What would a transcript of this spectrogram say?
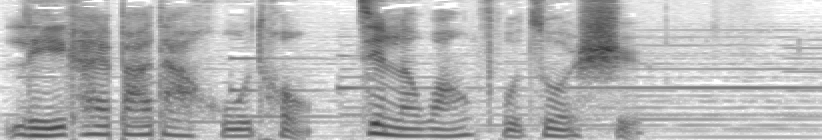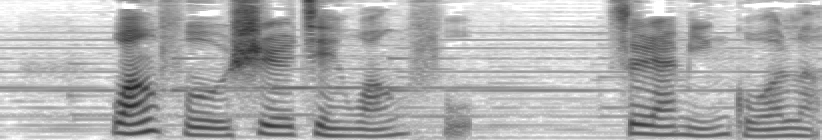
离开八大胡同，进了王府做事。王府是锦王府，虽然民国了，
